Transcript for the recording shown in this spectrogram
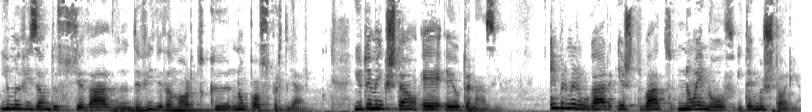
e uma visão da sociedade, da vida e da morte que não posso partilhar. E o tema em questão é a eutanásia. Em primeiro lugar, este debate não é novo e tem uma história.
